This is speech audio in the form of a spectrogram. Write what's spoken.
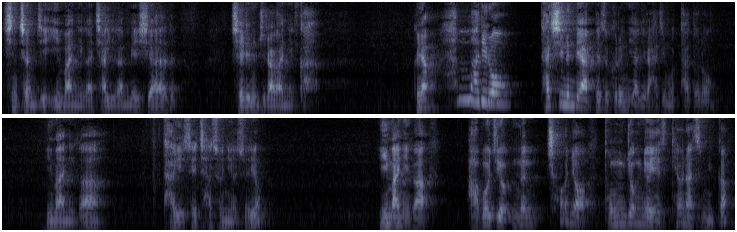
신천지 이만희가 자기가 메시아 재림주라고 하니까 그냥 한마디로 다시는 내 앞에서 그런 이야기를 하지 못하도록 이만희가 다윗의 자손이었어요? 이만희가 아버지 없는 처녀 동정녀에서 태어났습니까?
